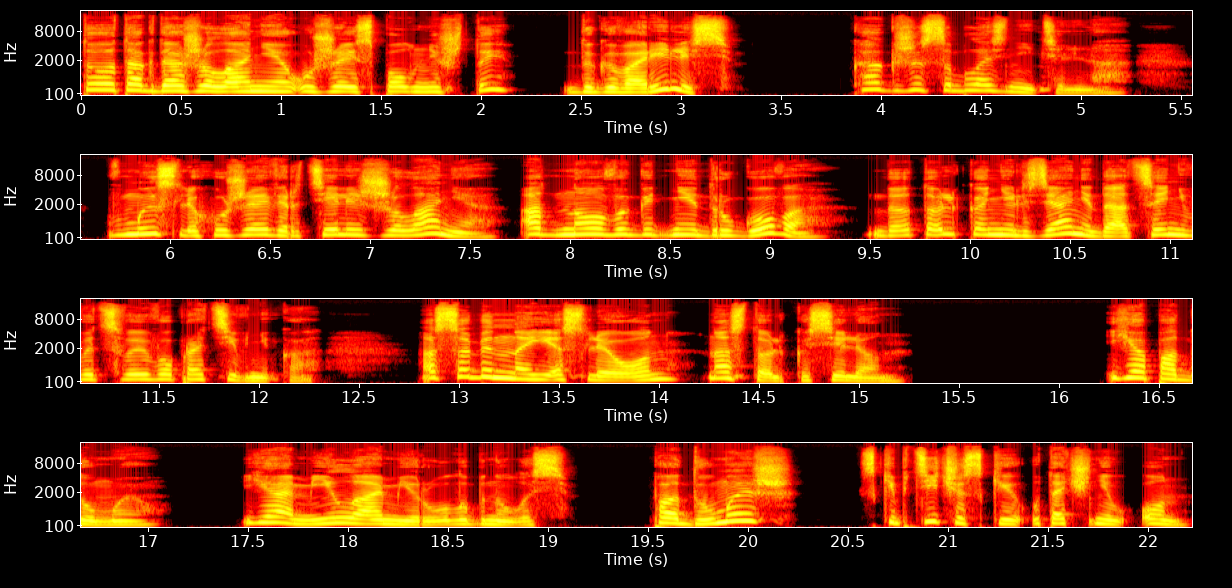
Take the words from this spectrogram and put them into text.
то тогда желание уже исполнишь ты, Договорились? Как же соблазнительно. В мыслях уже вертелись желания, одно выгоднее другого, да только нельзя недооценивать своего противника, особенно если он настолько силен. Я подумаю. Я мило Амиру улыбнулась. «Подумаешь?» — скептически уточнил он.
